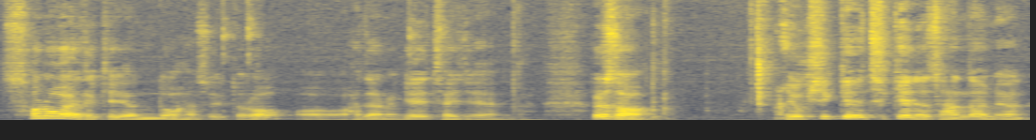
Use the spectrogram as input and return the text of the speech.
서로가 이렇게 연동할 수 있도록 어, 하자는 게 저희 제안입니다. 그래서 60개 치킨에서 한다면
